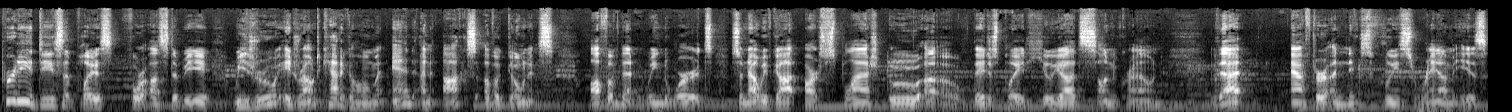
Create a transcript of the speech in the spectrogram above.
Pretty decent place for us to be. We drew a Drowned Catacomb and an Ox of Agonas off of that Winged Words. So now we've got our splash. Ooh, uh oh. They just played Heliod Sun-Crowned. That after a Nyx Fleece Ram is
